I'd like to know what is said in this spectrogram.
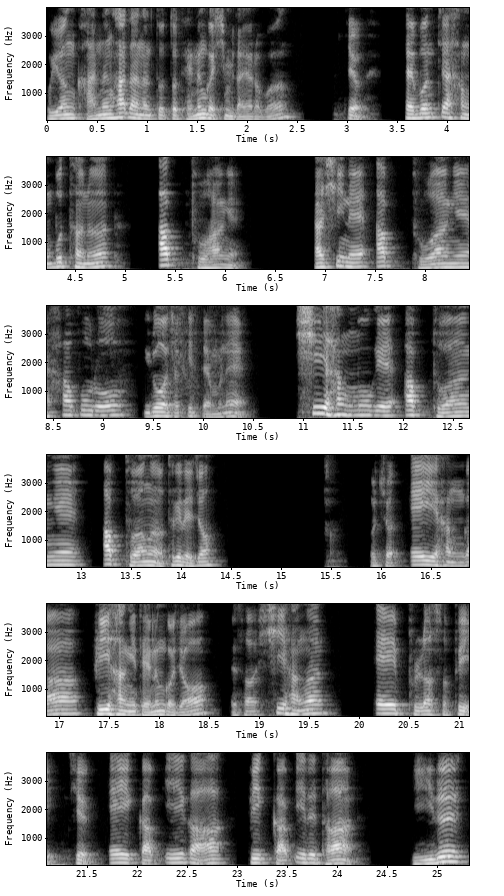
구현 가능하다는 뜻도 되는 것입니다, 여러분. 즉, 세 번째 항부터는 앞 두 항의 자신의 앞 두 항의 합으로 이루어졌기 때문에 C 항목의 앞 두 항의 앞 두 항은 어떻게 되죠? 그렇죠. A 항과 B 항이 되는 거죠. 그래서 C 항은 A 플러스 B, 즉 A 값 1과 B 값 1을 더한 2를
